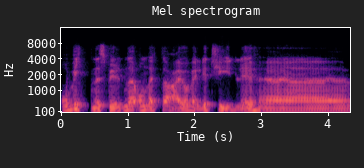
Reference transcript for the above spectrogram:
Og Vitnesbyrdene om dette er jo veldig tydelig eh,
